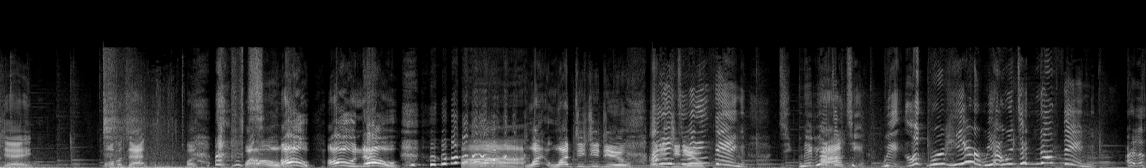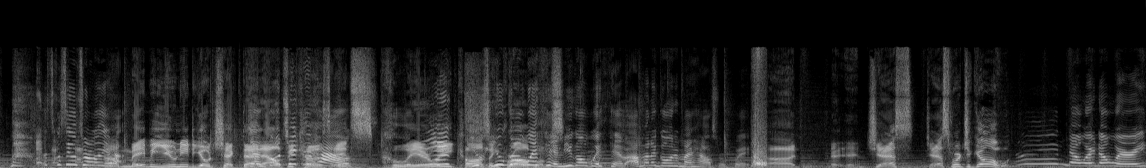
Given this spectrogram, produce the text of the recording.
Okay. What was that? What? what? Oh. Oh! Oh no! ah, What? What did you do? What I did didn't you do do? anything. Maybe I Huh? can. Te- Wait, look, we're here. We we did nothing. All right, let's, let's go see what's wrong with your uh, house. maybe you need to go check that Yeah, out check because it's clearly causing you, you problems. go with him. You go with him. I'm gonna go to my house real quick. uh, uh, Jess, Jess, where'd you go? Nowhere. Don't worry.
